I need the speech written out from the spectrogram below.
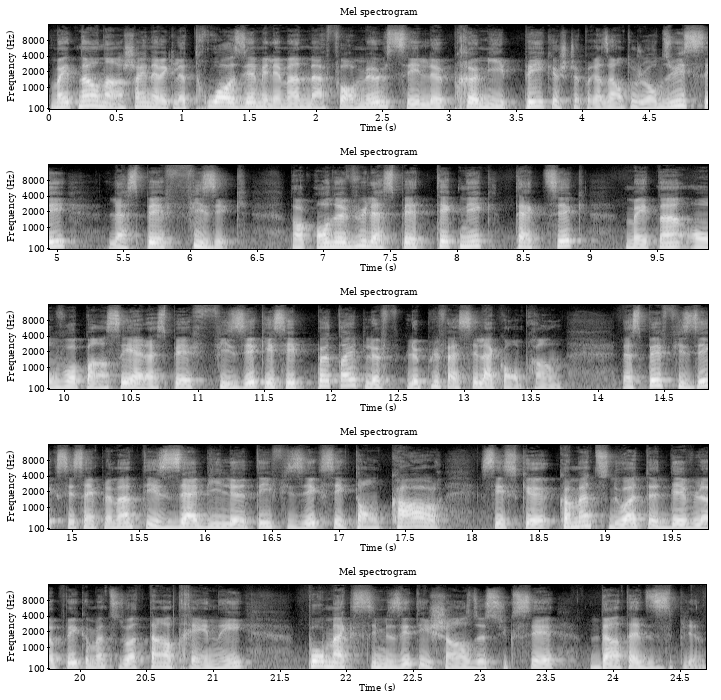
Maintenant, on enchaîne avec le troisième élément de ma formule, c'est le premier P que je te présente aujourd'hui, c'est l'aspect physique. Donc, on a vu l'aspect technique, tactique, maintenant on va penser à l'aspect physique et c'est peut-être le, plus facile à comprendre. L'aspect physique, c'est simplement tes habiletés physiques, c'est ton corps, c'est ce que, comment tu dois te développer, comment tu dois t'entraîner pour maximiser tes chances de succès dans ta discipline.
